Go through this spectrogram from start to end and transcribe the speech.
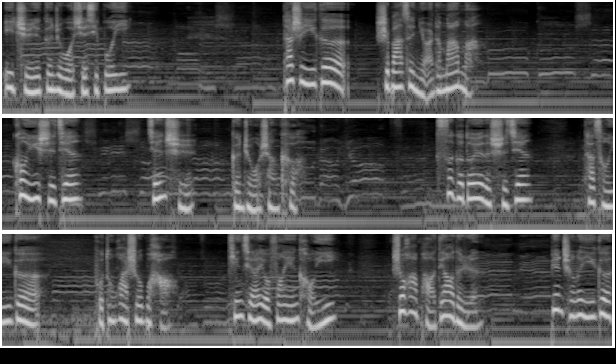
一直跟着我学习播音。她是一个十八岁女儿的妈妈，空余时间坚持跟着我上课。四个多月的时间，他从一个普通话说不好，听起来有方言口音。说话跑调的人，变成了一个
